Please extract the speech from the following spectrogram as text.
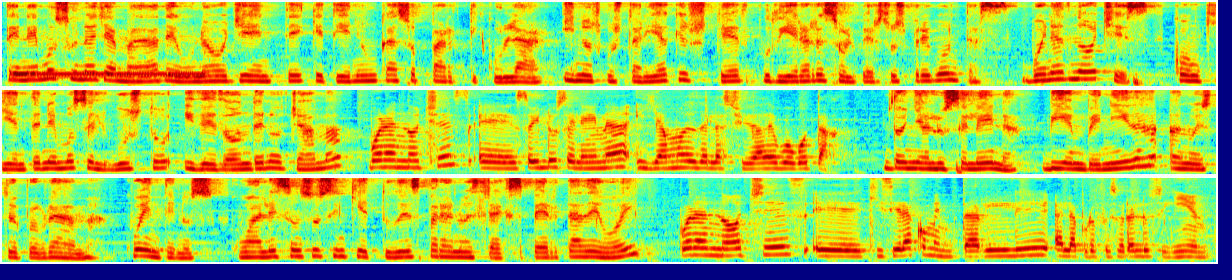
Tenemos una llamada de una oyente que tiene un caso particular y nos gustaría que usted pudiera resolver sus preguntas. Buenas noches, ¿con quién tenemos el gusto y de dónde nos llama? Buenas noches, eh, soy Luz Elena y llamo desde la ciudad de Bogotá. Doña Luz Elena, bienvenida a nuestro programa. Cuéntenos, ¿cuáles son sus inquietudes para nuestra experta de hoy? Buenas noches, eh, quisiera comentarle a la profesora lo siguiente.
